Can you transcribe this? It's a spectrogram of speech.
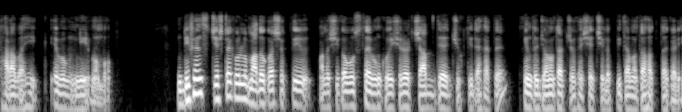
ধারাবাহিক এবং নির্মম। ডিফেন্স চেষ্টা করল মাদকাসক্তির মানসিক অবস্থা এবং কৈশোরের চাপ দিয়ে যুক্তি দেখাতে, কিন্তু জনতার চোখে সে ছিল পিতামাতা হত্যাকারী,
